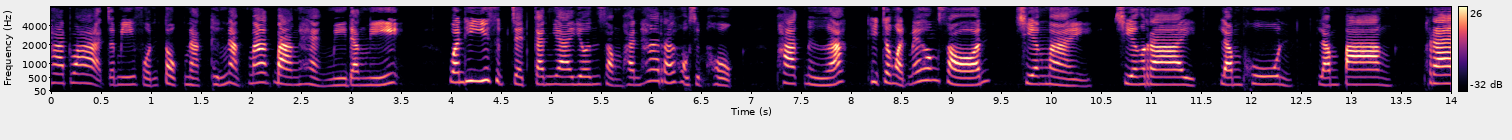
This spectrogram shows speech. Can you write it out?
คาดว่าจะมีฝนตกหนักถึงหนักมากบางแห่งมีดังนี้ วันที่ 27 กันยายน 2566 ภาคเหนือที่จังหวัดแม่ฮ่องสอน เชียงใหม่ เชียงราย ลำพูน ลำปาง แพร่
